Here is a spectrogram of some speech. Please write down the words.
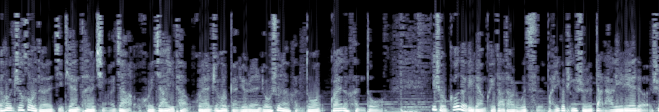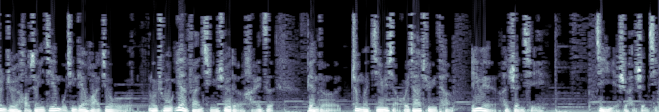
然后之后的几天，他就请了假回家一趟。回来之后，感觉人柔顺了很多，乖了很多。一首歌的力量可以大到如此，把一个平时大大咧咧的，甚至好像一接母亲电话就露出厌烦情绪的孩子，变得这么急于想回家去一趟。音乐很神奇，记忆也是很神奇。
